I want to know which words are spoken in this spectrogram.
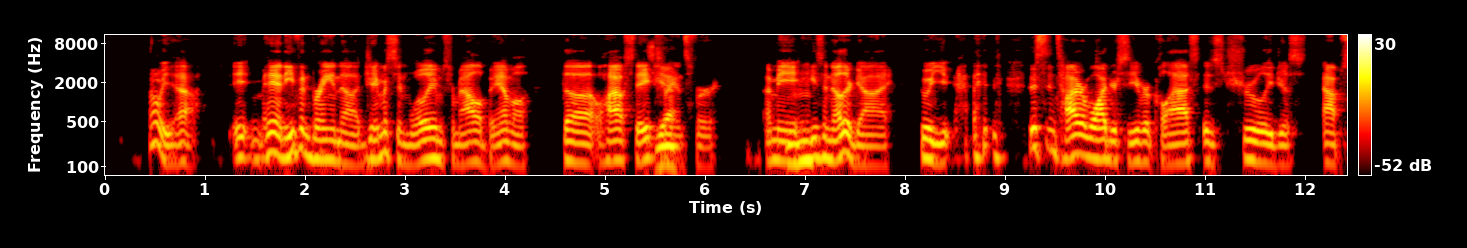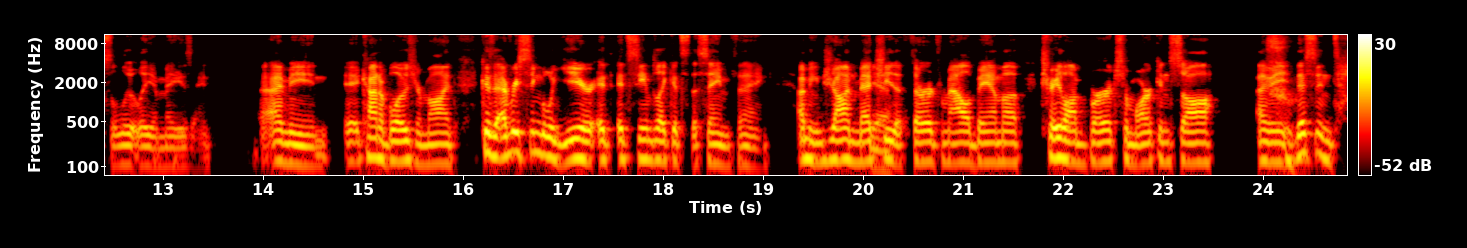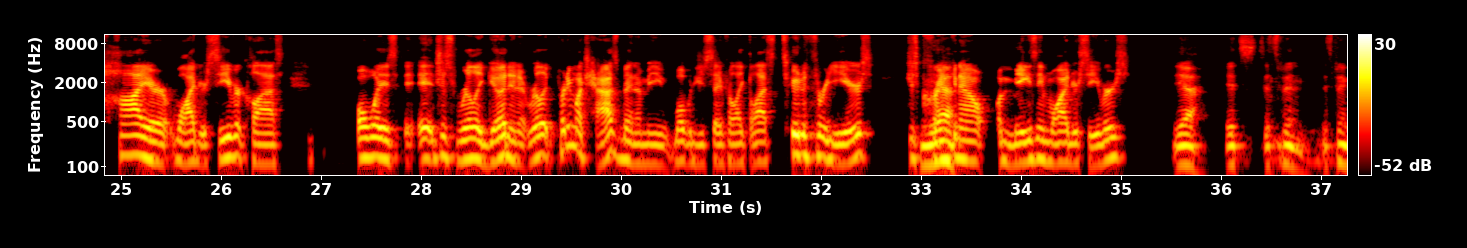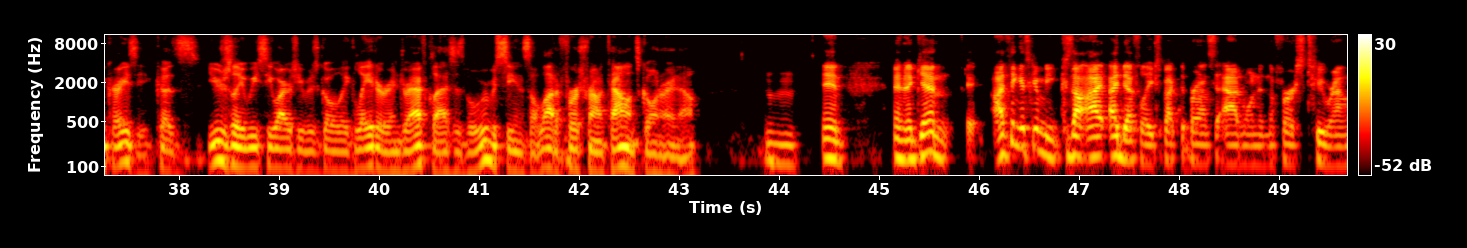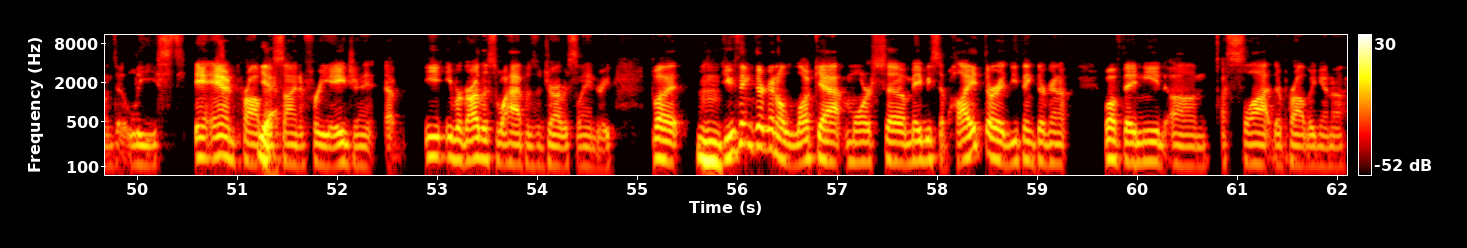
Oh yeah, it, man. Even bringing uh, Jameson Williams from Alabama, the Ohio State Yeah. transfer. I mean, Mhm. he's another guy who you. this entire wide receiver class is truly just absolutely amazing. I mean, it kind of blows your mind because every single year it, it seems like it's the same thing. I mean, John Metchie, the third from Alabama, Treylon Burks from Arkansas. I mean, this entire wide receiver class always it's just really good and it really pretty much has been i mean what would you say for like the last two to three years just Yeah. cranking out amazing wide receivers yeah, it's it's been it's been crazy because usually we see wide receivers go like later in draft classes, but we've been seeing a lot of first round talents going right now. Mhm. and and again i think it's gonna be because I, I definitely expect the browns to add one in the first two rounds at least and, and probably Yeah. sign a free agent uh, regardless of what happens with jarvis landry but Mhm. do you think they're going to look at more so maybe some height or do you think they're going to well if they need um a slot they're probably going to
